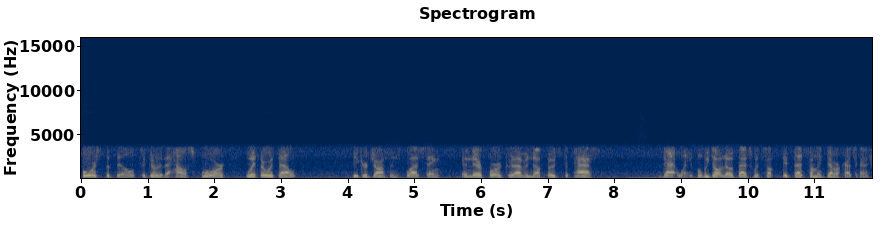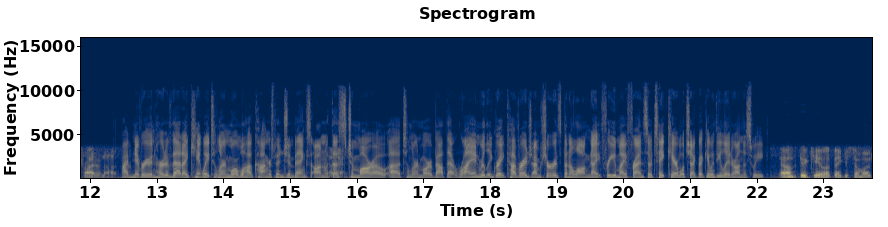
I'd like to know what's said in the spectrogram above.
force the bill to go to the House floor with or without Speaker Johnson's blessing, and therefore it could have enough votes to pass that way. But we don't know if that's what some if that's something Democrats are going to try or not. I've never even heard of that. I can't wait to learn more. We'll have Congressman Jim Banks on with us tomorrow uh, to learn more about that. Ryan, really great coverage. I'm sure it's been a long night for you, my friend. So take care. We'll check back in with you later on this week. Sounds good, Kayla. Thank you so much.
